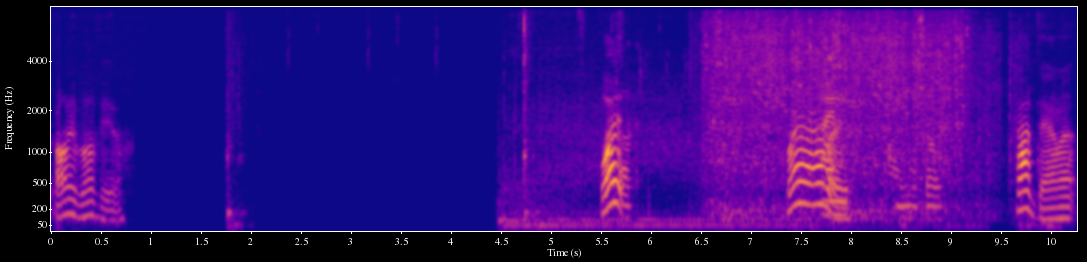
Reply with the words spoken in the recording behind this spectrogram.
probably above you. What? Fuck. Where are I'm they? God damn it.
